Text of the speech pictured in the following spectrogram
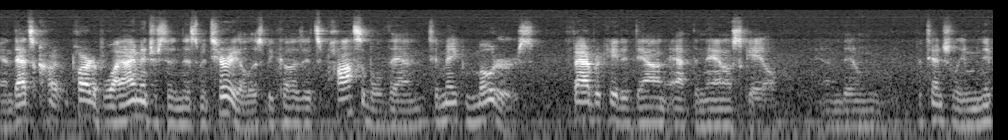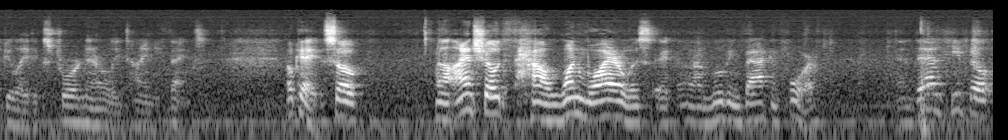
And that's part of why I'm interested in this material is because it's possible then to make motors fabricated down at the nanoscale and then potentially manipulate extraordinarily tiny things. Okay, so uh, showed how one wire was uh, moving back and forth, and then he built,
